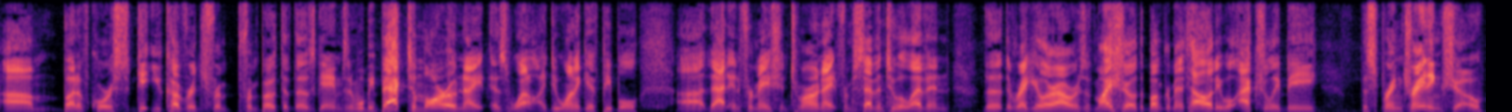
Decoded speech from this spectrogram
um, but of course, get you coverage from from both of those games, and we'll be back tomorrow night as well. I do want to give people uh, that information. Tomorrow night from seven to eleven, the the regular hours of my show, the Bunker Mentality, will actually be the spring training show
